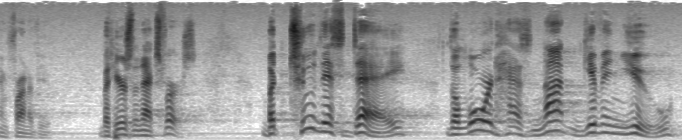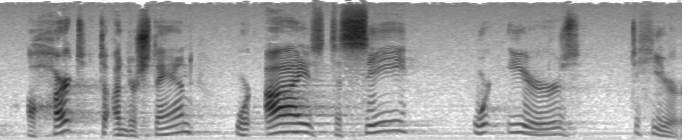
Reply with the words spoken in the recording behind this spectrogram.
in front of you. But here's the next verse. But to this day, the Lord has not given you a heart to understand, or eyes to see, or ears to hear.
